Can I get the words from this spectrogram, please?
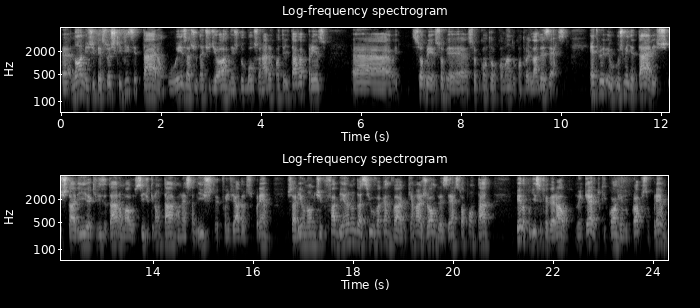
eh, nomes de pessoas que visitaram o ex-ajudante de ordens do Bolsonaro enquanto ele estava preso uh, sobre, sobre, eh, sob controle, comando, controle lá do Exército. Entre os militares estaria que visitaram Mauro Cid, que não estavam nessa lista, que foi enviada ao Supremo, estaria o nome de Fabiano da Silva Carvalho, que é major do Exército apontado pela Polícia Federal, no inquérito que corre no próprio Supremo,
